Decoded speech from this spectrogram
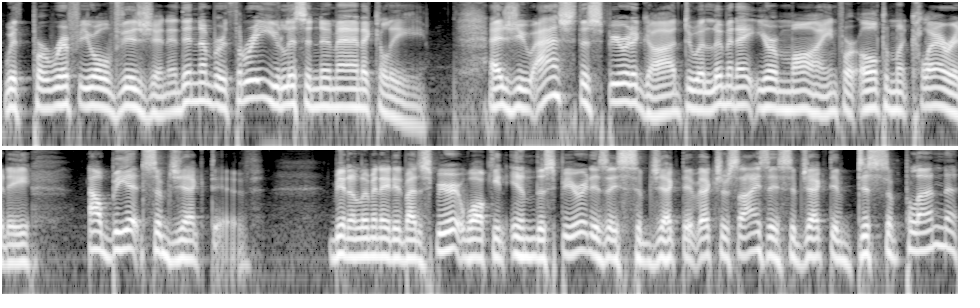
with peripheral vision. And then number three, you listen pneumatically as you ask the Spirit of God to illuminate your mind for ultimate clarity, albeit subjective. Being illuminated by the Spirit, walking in the Spirit is a subjective exercise, a subjective discipline.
